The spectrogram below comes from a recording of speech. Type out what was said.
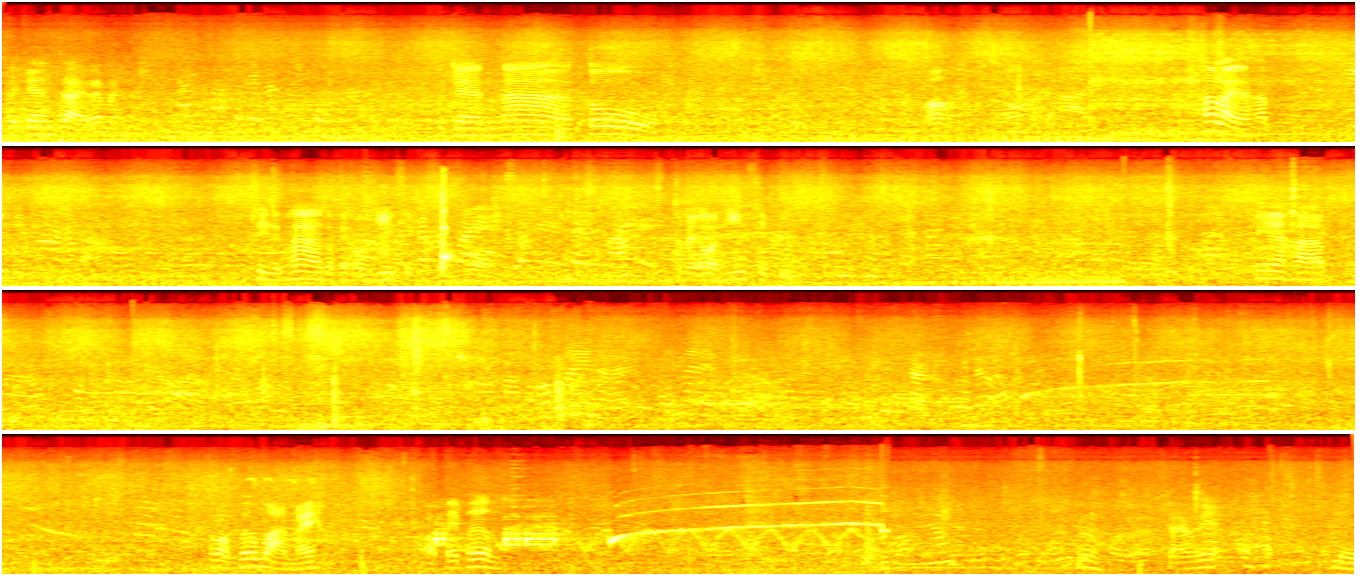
สแกนจ่ายได้ไหมสแกนหน้าตู้อ๋อเท่าไหร่นะครับ45 จะไปโอน20จะไปโอน20 นี่นะครับ บอกเพิ่มหวานไหมบอกไม่เพิ่มอืมจ่ายตรงนี้หมู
